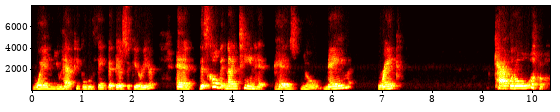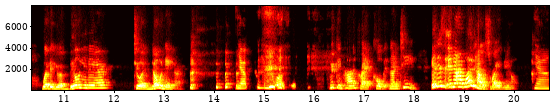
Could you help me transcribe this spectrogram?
When you have people who think that they're superior, and this COVID 19 ha- has no name, rank, capital, whether you're a billionaire to a no nair. Yep. you, you can contract COVID 19. It is in our White House right now. Yeah.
